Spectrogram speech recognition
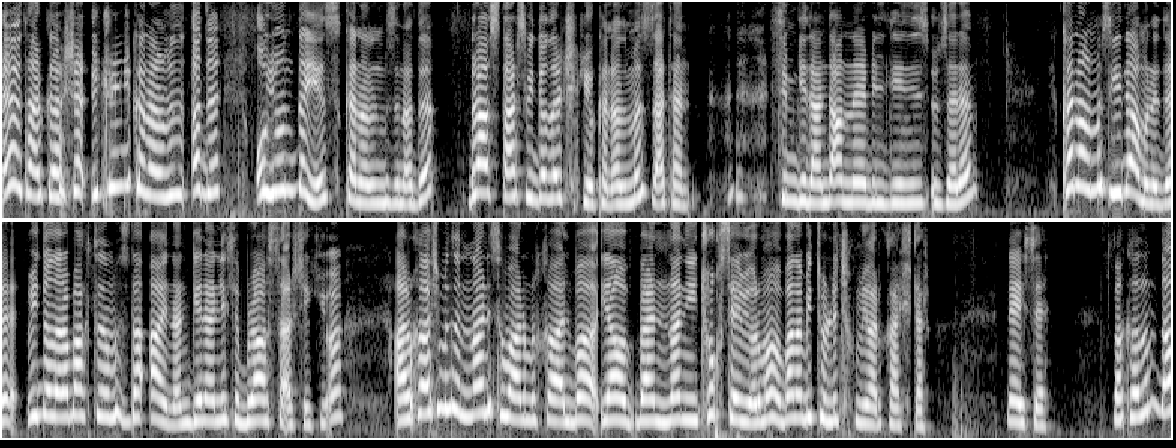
Evet arkadaşlar 3. kanalımızın adı Oyundayız kanalımızın adı. Brawl Stars videoları çıkıyor kanalımız zaten simgeden de anlayabildiğiniz üzere. Kanalımız 7 abonede. Videolara baktığımızda aynen genellikle Brawl Stars çekiyor. Arkadaşımızın Nani'si varmış galiba. Ya ben Nani'yi çok seviyorum ama bana bir türlü çıkmıyor arkadaşlar. Neyse. Bakalım daha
